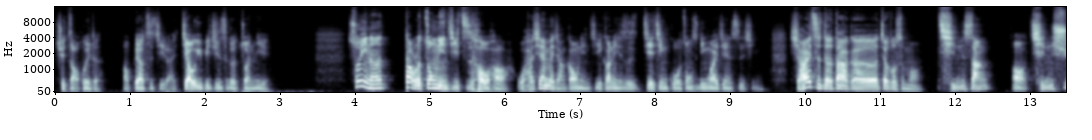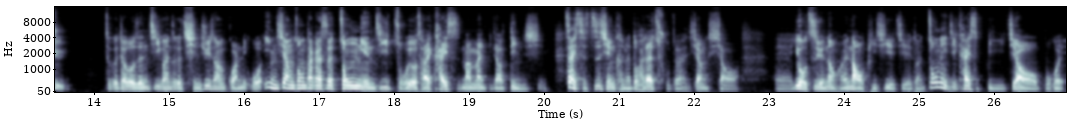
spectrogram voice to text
去找会的。哦，不要自己来，教育毕竟是个专业，所以呢，到了中年级之后，哈，我还现在没讲高年级，高年级是接近国中，是另外一件事情。小孩子的大个叫做什么？情商哦，情绪，这个叫做人际关系，这个情绪上的管理，我印象中大概是在中年级左右才开始慢慢比较定型，在此之前可能都还在处着很像小，呃，幼稚园那种会闹脾气的阶段，中年级开始比较不会。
